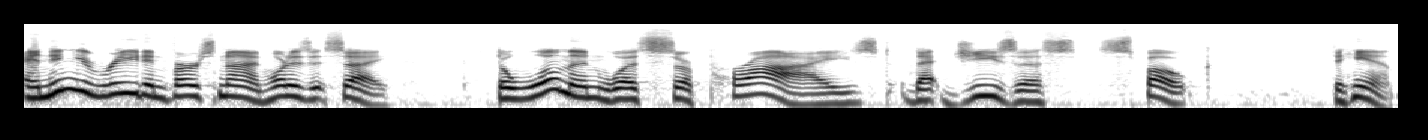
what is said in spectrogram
And then you read in verse 9, what does it say? The woman was surprised that Jesus spoke to him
